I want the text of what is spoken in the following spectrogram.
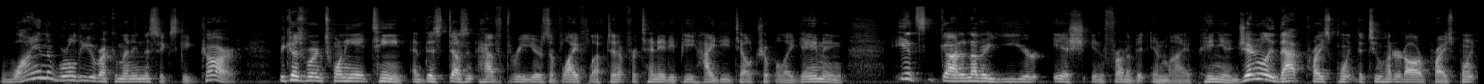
Why in the world are you recommending the 6 gig card? Because we're in 2018 and this doesn't have three years of life left in it for 1080p high detail AAA gaming it's got another year ish in front of it, in my opinion. Generally, that price point, the $200 price point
